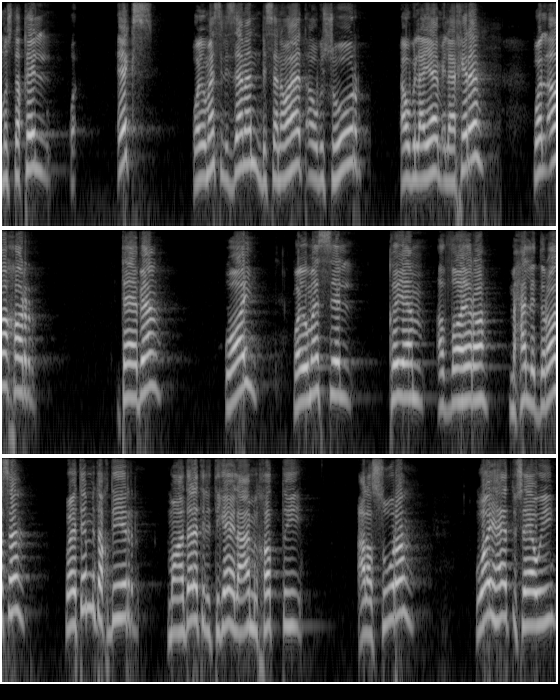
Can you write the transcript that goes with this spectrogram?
مستقل x ويمثل الزمن بالسنوات أو بالشهور أو بالأيام إلى آخره والآخر تابع y ويمثل قيم الظاهرة محل الدراسة ويتم تقدير معادلة الاتجاه العام الخطي على الصورة. y hat تساوي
